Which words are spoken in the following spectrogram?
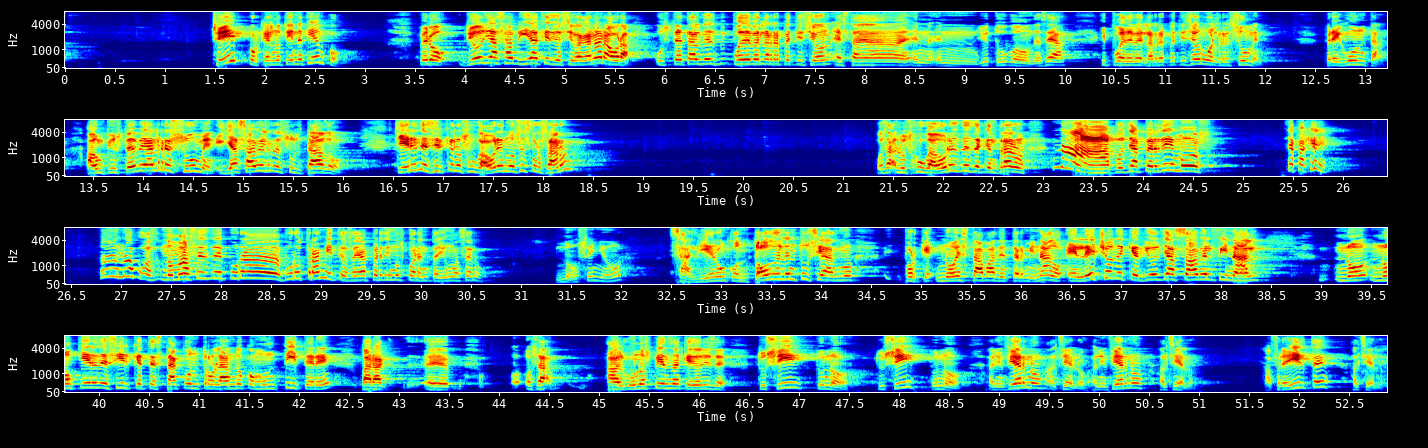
Sí, porque Él no tiene tiempo. Pero Dios ya sabía que Dios iba a ganar. Ahora, usted tal vez puede ver la repetición, está en, YouTube o donde sea, y puede ver la repetición o el resumen. Pregunta, aunque usted vea el resumen y ya sabe el resultado, ¿quiere decir que los jugadores no se esforzaron? O sea, los jugadores desde que entraron, no, pues ya perdimos. ¿Ya para qué? No, no, pues nomás es de pura, puro trámite, o sea, ya perdimos 41 a 0. No, señor. Salieron con todo el entusiasmo porque no estaba determinado. El hecho de que Dios ya sabe el final no, no quiere decir que te está controlando como un títere para, eh, o sea, algunos piensan que Dios dice, tú sí, tú no, tú sí, tú no, al infierno, al cielo, al infierno, al cielo a freírte al cielo.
